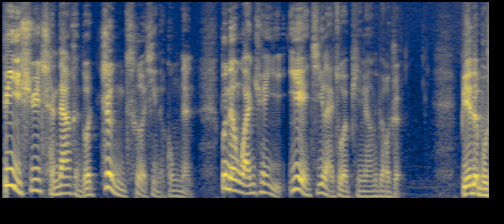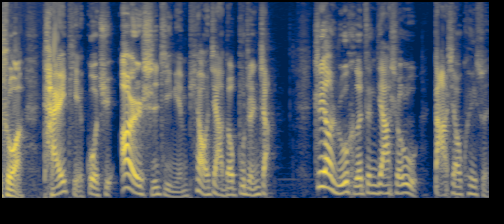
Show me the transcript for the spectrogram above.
必须承担很多政策性的功能，不能完全以业绩来作为评量的标准。别的不说，台铁过去二十几年票价都不准涨，这要如何增加收入、打消亏损？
